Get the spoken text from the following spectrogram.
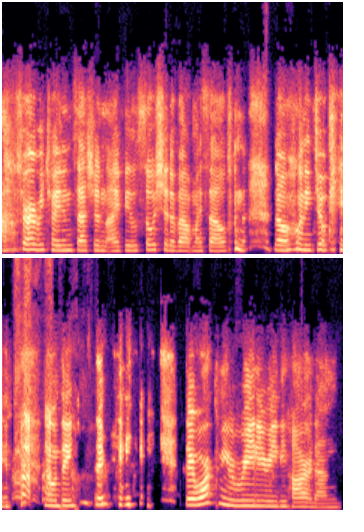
after every training session, I feel so shit about myself. no, I'm only joking. No, they they, they work me really, really hard, and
